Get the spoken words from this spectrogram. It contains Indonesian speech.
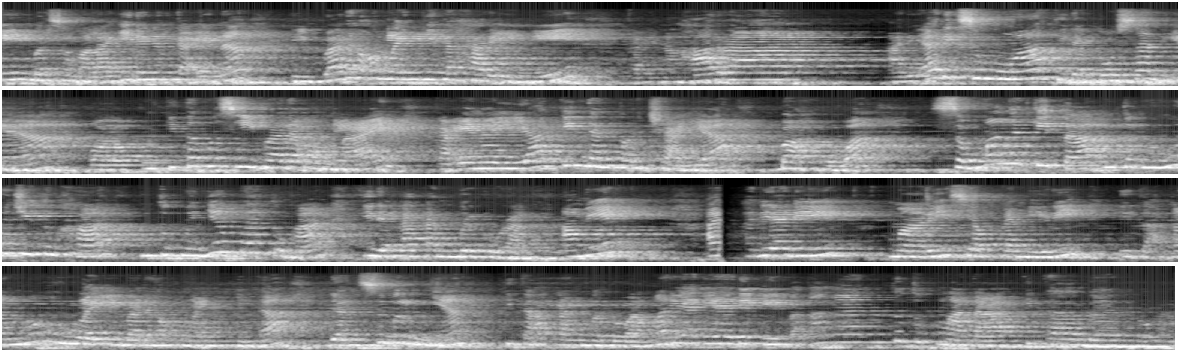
bersama lagi dengan Kak Ena di ibadah online kita hari ini. Kak Ena harap adik-adik semua tidak bosan ya, walaupun kita masih ibadah online, Kak Ena yakin dan percaya bahwa semangat kita untuk memuji Tuhan, untuk menyembah Tuhan tidak akan berkurang. Amin. Adik-adik, mari siapkan diri, kita akan memulai ibadah online kita dan sebelumnya kita akan berdoa. Mari adik-adik lipat tangan, tutup mata, kita berdoa.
